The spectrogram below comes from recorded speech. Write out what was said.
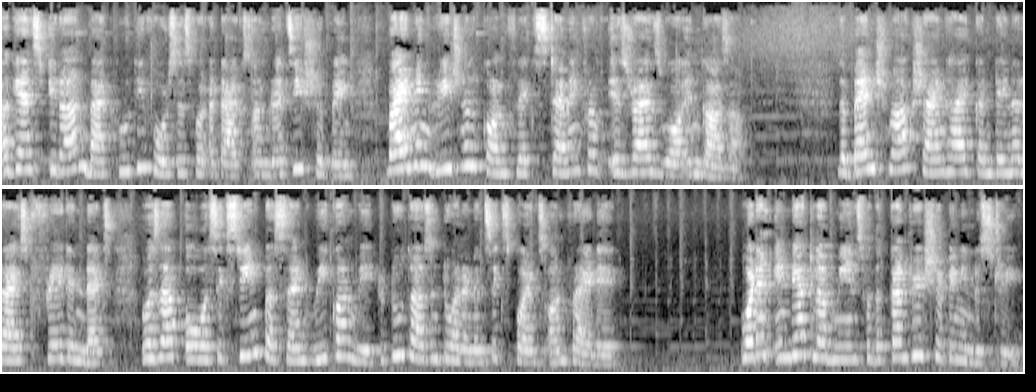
against Iran backed Houthi forces for attacks on Red Sea shipping, widening regional conflict stemming from Israel's war in Gaza. The benchmark Shanghai Containerized Freight Index was up over 16% week on week to 2,206 points on Friday. What an India Club means for the country's shipping industry.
